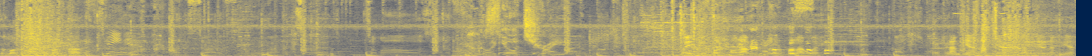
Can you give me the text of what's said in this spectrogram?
ระวังข้างระวังข้าง Stay down. Your trail. เฮ้ยมีคนเข้าหลังมีคนเข้าหลังมาหลังเนี้ยหลังเนี้ยหลังเนี้ยหลังเนี้ย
